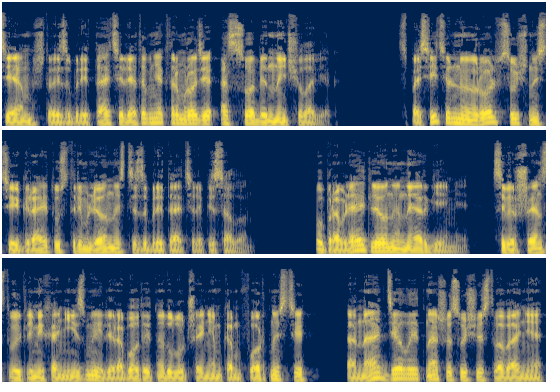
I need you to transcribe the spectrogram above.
тем, что изобретатель — это в некотором роде особенный человек. Спасительную роль в сущности играет устремленность изобретателя, писал он. Управляет ли он энергиями, совершенствует ли механизмы или работает над улучшением комфортности, она делает наше существование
